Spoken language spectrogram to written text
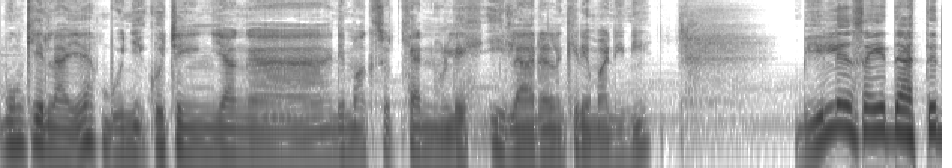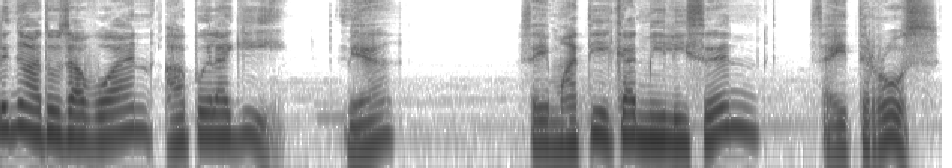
Mungkinlah ya bunyi kucing yang uh, dimaksudkan oleh Ila dalam kiriman ini. Bila saya dah terdengar tu Safwan, apa lagi? Ya. Saya matikan Mi Listen, saya terus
